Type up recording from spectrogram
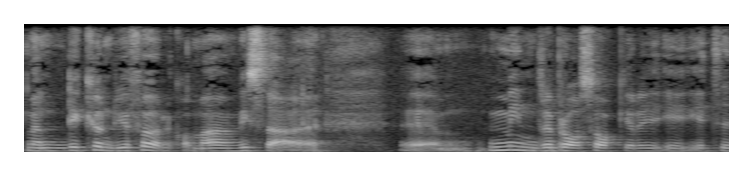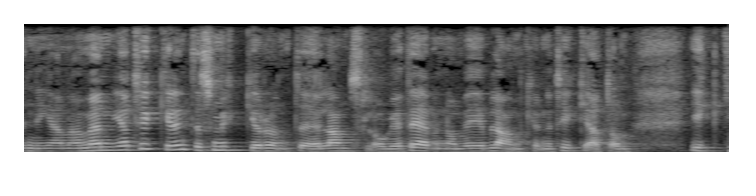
men det kunde ju förekomma vissa eh, mindre bra saker i, i, i, tidningarna. Men jag tycker inte så mycket runt eh, landslaget även om vi ibland kunde tycka att de gick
